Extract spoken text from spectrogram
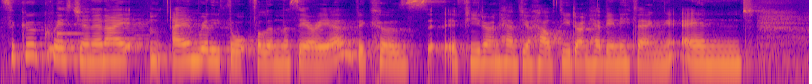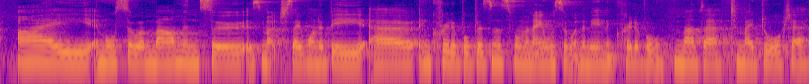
It's a good question, and I I am really thoughtful in this area because if you don't have your health, you don't have anything, and. I am also a mum, and so as much as I want to be an incredible businesswoman, I also want to be an incredible mother to my daughter.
